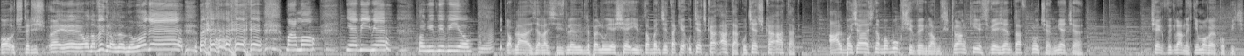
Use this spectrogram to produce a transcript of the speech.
O, 40... Ej, ej, ona wygra ze mną. O nie! Mamo, nie bij mnie. Oni mnie biją. Dobra, zaraz się zle- zlepeluje się i to będzie takie ucieczka, atak, ucieczka, atak. Albo zaraz na bobuksi wygram. Szklanki, zwierzęta w klucze, miecie. Trzech wygranych, nie mogę kupić.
